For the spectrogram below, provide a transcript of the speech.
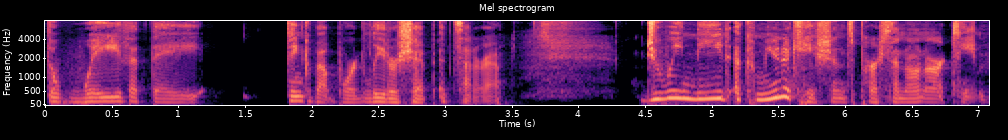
the way that they think about board leadership, etc. Do we need a communications person on our team?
